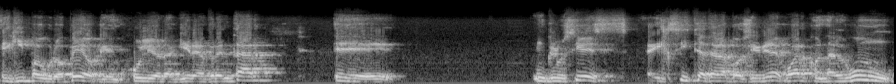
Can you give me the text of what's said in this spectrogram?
equipo europeo que en julio la quiera enfrentar. Eh, inclusive existe hasta la posibilidad de jugar con algún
